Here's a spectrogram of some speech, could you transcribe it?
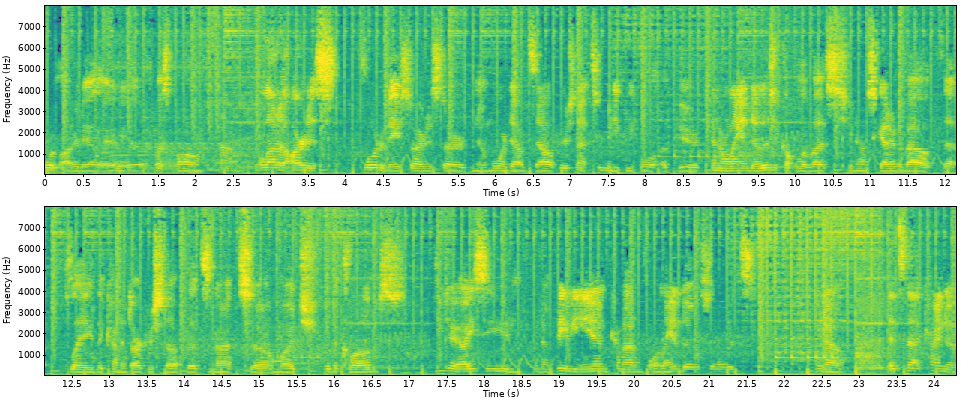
Fort Lauderdale area, West Palm. Um, a lot of artists, Florida-based artists, are you know more down south. There's not too many people up here in Orlando. There's a couple of us, you know, scattered about play the kind of darker stuff that's not so much for the clubs. DJ Icey and you know Baby Ann come out of Orlando, so it's you know it's that kind of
